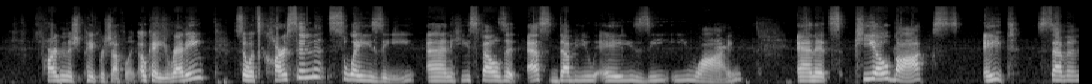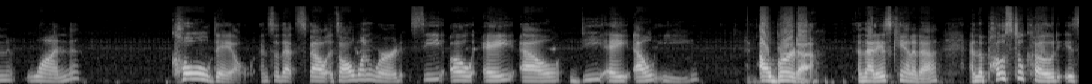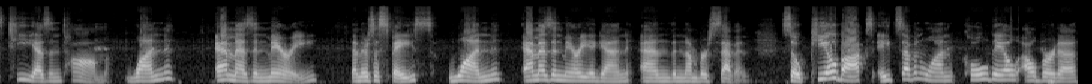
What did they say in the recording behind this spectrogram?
pardon the sh- paper shuffling. Okay, you ready? So it's Carson Swazey, and he spells it S W A Z E Y, and it's P.O. Box eight seven one. Coaldale. And so that spell, it's all one word C O A L D A L E, Alberta. And that is Canada. And the postal code is T as in Tom, 1 M as in Mary. Then there's a space, 1 M as in Mary again, and the number 7. So P.O. Box 871, Coaldale, Alberta,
